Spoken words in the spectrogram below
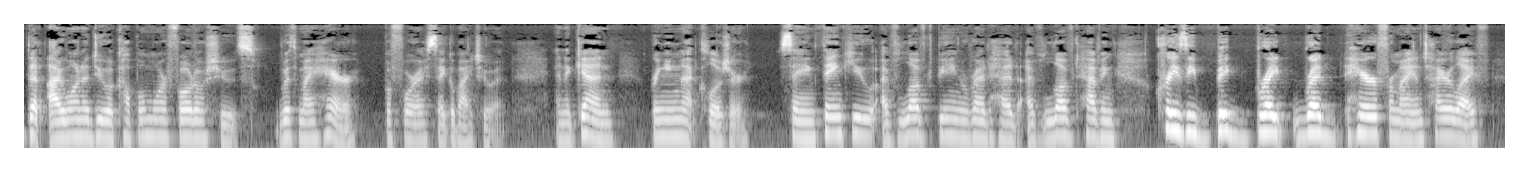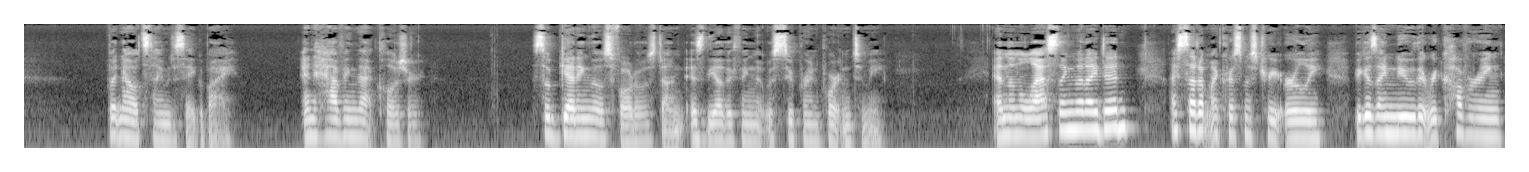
that I want to do a couple more photo shoots with my hair before I say goodbye to it. And again, bringing that closure saying, Thank you. I've loved being a redhead. I've loved having crazy, big, bright red hair for my entire life. But now it's time to say goodbye and having that closure. So, getting those photos done is the other thing that was super important to me. And then the last thing that I did, I set up my Christmas tree early because I knew that recovering,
